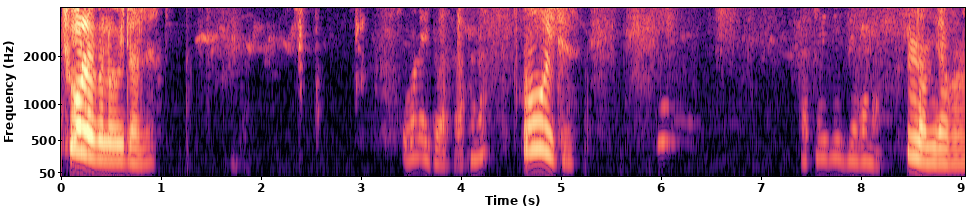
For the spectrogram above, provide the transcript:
চলে গেল ওই ডালে। নাম যাব না?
